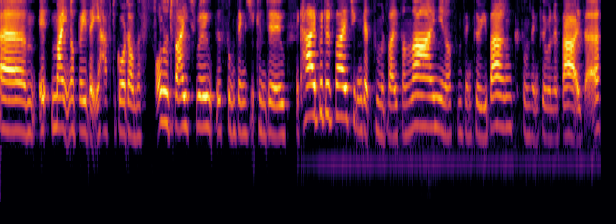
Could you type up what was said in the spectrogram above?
Um, it might not be that you have to go down the full advice route. There's some things you can do, like hybrid advice. You can get some advice online, you know, something through your bank, something through an advisor.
